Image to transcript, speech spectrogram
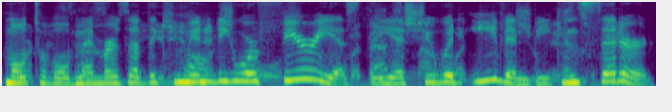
Multiple members of the community were furious the issue would even be considered.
